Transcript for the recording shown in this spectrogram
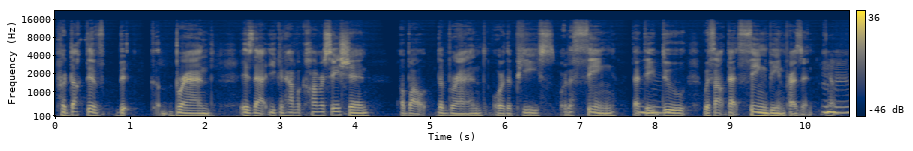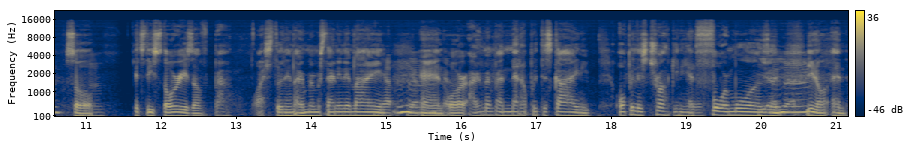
productive bi- brand is that you can have a conversation about the brand or the piece or the thing that they mm-hmm. do without that thing being present. So it's these stories of "Bro, I stood in I remember standing in line Yep, yep, and yep. or I remember I met up with this guy and he opened his trunk and he had four moors and you know and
